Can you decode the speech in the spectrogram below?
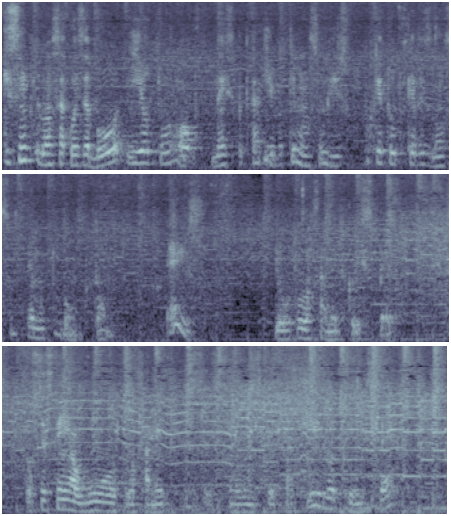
que sempre lança coisa boa e eu tô ó, na expectativa que lançam um disco, porque tudo que eles lançam é muito bom. Então é isso. E outro lançamento que eu espero. Vocês têm algum outro lançamento que vocês têm alguma expectativa, que eu?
